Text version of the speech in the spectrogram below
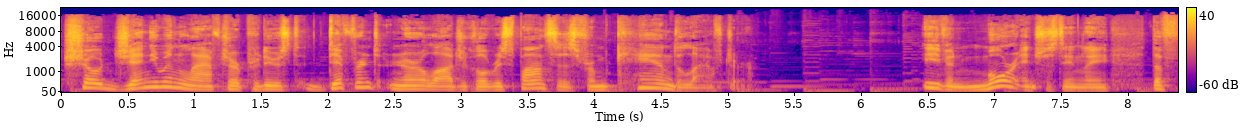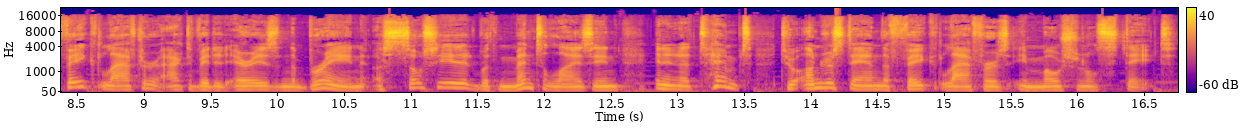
showed genuine laughter produced different neurological responses from canned laughter. Even more interestingly, the fake laughter activated areas in the brain associated with mentalizing in an attempt to understand the fake laugher's emotional state.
